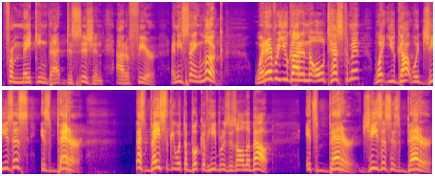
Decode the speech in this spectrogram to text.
from making that decision out of fear. And he's saying, look, whatever you got in the Old Testament, what you got with Jesus is better. That's basically what the book of Hebrews is all about. It's better. Jesus is better.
